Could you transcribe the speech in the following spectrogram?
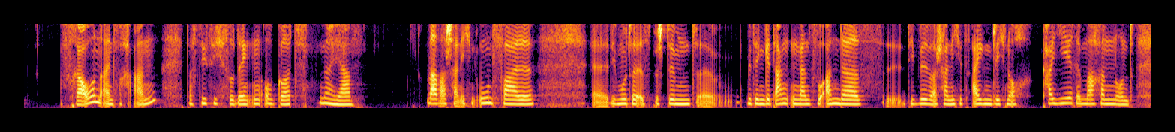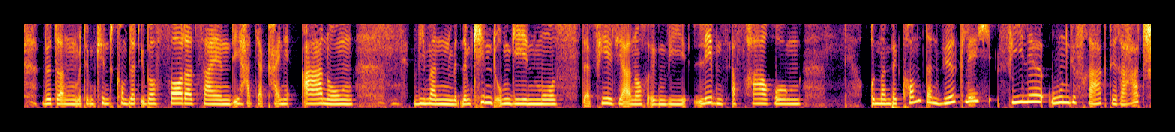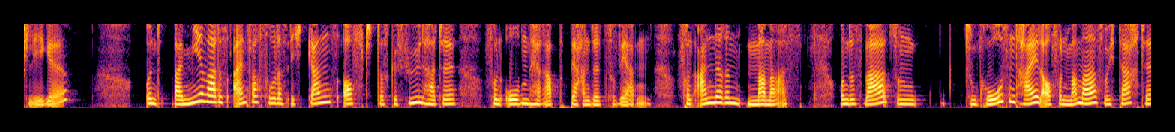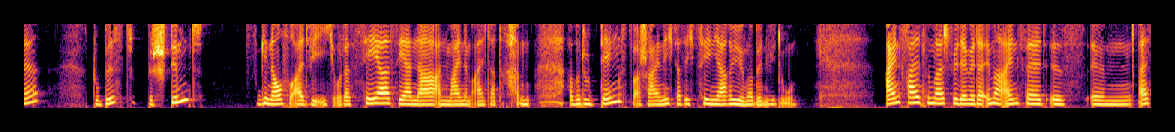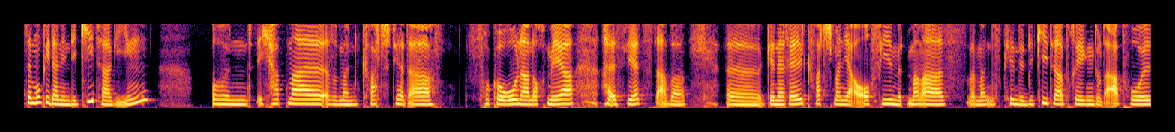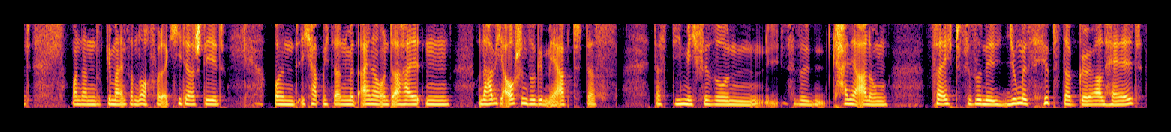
Frauen einfach an, dass die sich so denken, oh Gott, naja, war wahrscheinlich ein Unfall. Äh, die Mutter ist bestimmt äh, mit den Gedanken ganz woanders. Äh, die will wahrscheinlich jetzt eigentlich noch Karriere machen und wird dann mit dem Kind komplett überfordert sein. Die hat ja keine Ahnung, wie man mit einem Kind umgehen muss. Der fehlt ja noch irgendwie Lebenserfahrung. Und man bekommt dann wirklich viele ungefragte Ratschläge. Und bei mir war das einfach so, dass ich ganz oft das Gefühl hatte, von oben herab behandelt zu werden. Von anderen Mamas. Und es war zum, zum großen Teil auch von Mamas, wo ich dachte, du bist bestimmt genauso alt wie ich oder sehr, sehr nah an meinem Alter dran. Aber du denkst wahrscheinlich, dass ich zehn Jahre jünger bin wie du. Ein Fall zum Beispiel, der mir da immer einfällt, ist, ähm, als der Mucki dann in die Kita ging und ich hab mal, also man quatscht ja da vor Corona noch mehr als jetzt, aber äh, generell quatscht man ja auch viel mit Mamas, wenn man das Kind in die Kita bringt oder abholt, man dann gemeinsam noch vor der Kita steht. Und ich habe mich dann mit einer unterhalten und da habe ich auch schon so gemerkt, dass dass die mich für so ein, für so, keine Ahnung, vielleicht für so eine junges Hipster-Girl hält.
